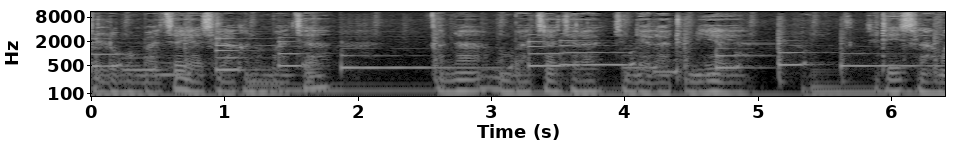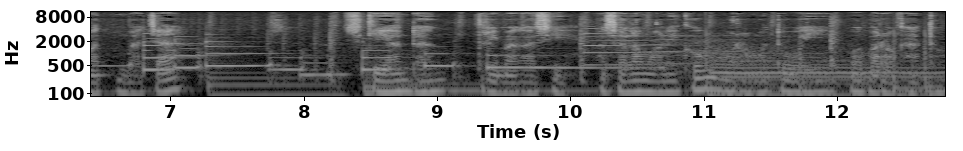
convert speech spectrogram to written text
perlu membaca ya silahkan membaca karena membaca adalah jendela dunia ya jadi selamat membaca. Sekian dan terima kasih. Wassalamualaikum warahmatullahi wabarakatuh.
